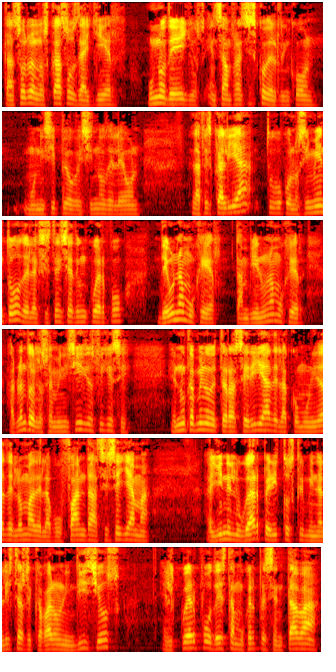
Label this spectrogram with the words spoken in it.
Tan solo los casos de ayer, uno de ellos en San Francisco del Rincón, municipio vecino de León, la Fiscalía tuvo conocimiento de la existencia de un cuerpo de una mujer, también una mujer, hablando de los feminicidios, fíjese, en un camino de terracería de la comunidad de Loma de la Bufanda, así se llama. Allí en el lugar, peritos criminalistas recabaron indicios. El cuerpo de esta mujer presentaba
